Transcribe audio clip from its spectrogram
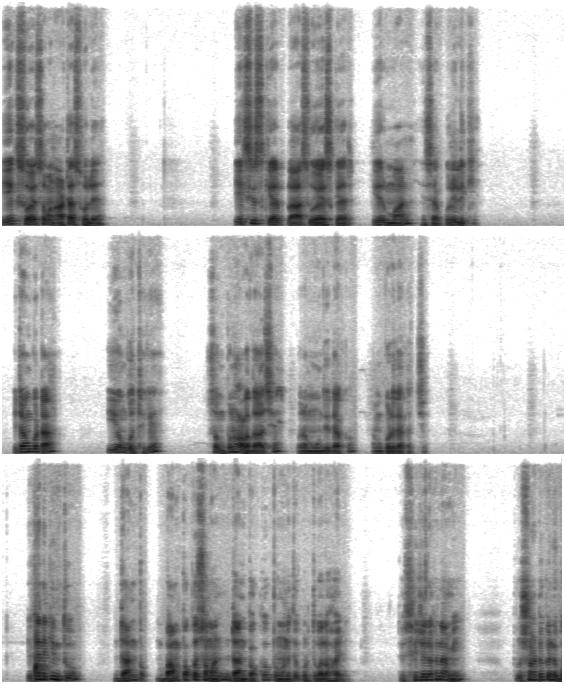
এক্স ওয়াই সমান আঠাশ হলে X square plus Y square এর মান হিসাব করে লিখি। এটা অঙ্কটা এই অঙ্ক থেকে সম্পূর্ণ আলাদা আছে, তোমরা মন দিয়ে দেখো, আমি করে দেখাচ্ছি। এখানে কিন্তু ডান বাম পক্ষ সমান ডান পক্ষ প্রমাণিত করতে বলা হয়। তো সেই জন্য এখানে আমি প্রশ্নটাকে নেব,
